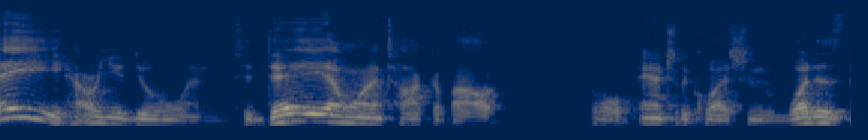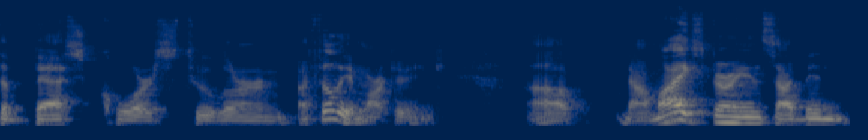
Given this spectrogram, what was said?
Hey, how are you doing? Today I want to talk about, well, answer the question, what is the best course to learn affiliate marketing? Uh, now, my experience, I've been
